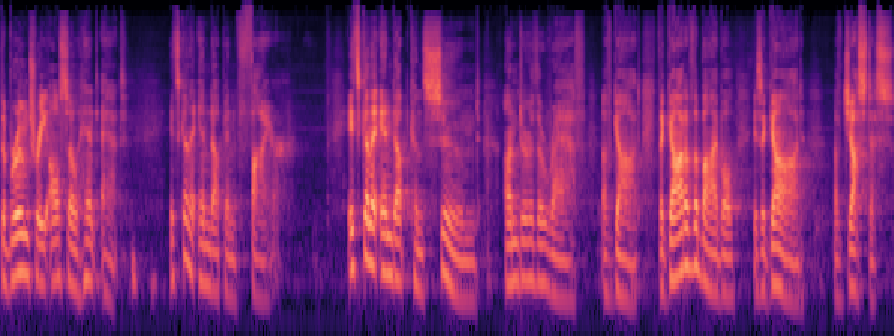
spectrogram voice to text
the broom tree also hint at. It's going to end up in fire it's going to end up consumed under the wrath of God. The God of the Bible is a God of justice.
